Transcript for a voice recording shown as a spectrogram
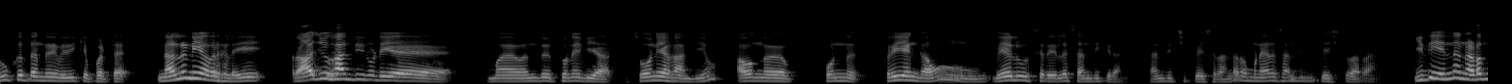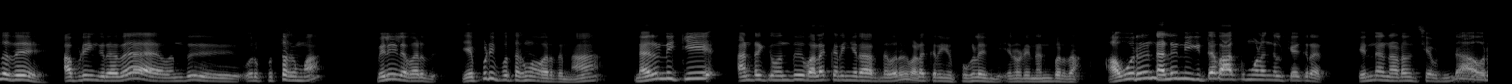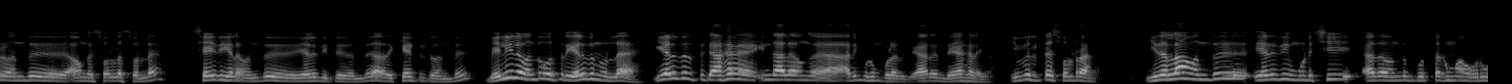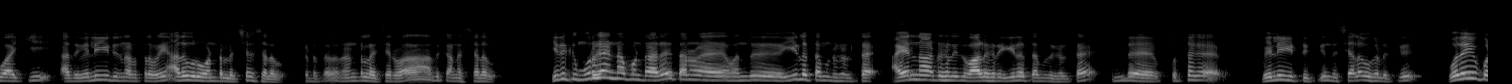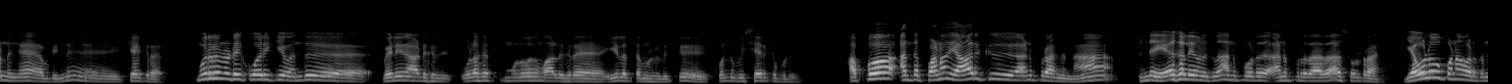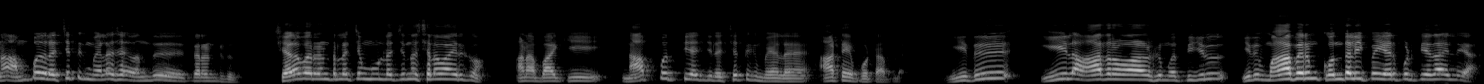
தூக்கு தண்டனை விதிக்கப்பட்ட நளினி அவர்களை ராஜீவ்காந்தியினுடைய ம. வந்து துணைவியார் சோனியா காந்தியும் அவங்க பொண்ணு பிரியங்காவும் வேலூர் சிறையில் சந்திக்கிறாங்க. சந்தித்து பேசுகிறாங்க ரொம்ப நேரம் சந்தித்து பேசிட்டு வர்றாங்க. இது என்ன நடந்தது? அப்படிங்கிறத வந்து ஒரு புத்தகமாக வெளியில் வருது. எப்படி புத்தகமாக வருதுன்னா நளினிக்கு அன்றைக்கு வந்து வழக்கறிஞராக இருந்தவர் வழக்கறிஞர் புகழேந்தி என்னுடைய நண்பர் தான். அவரு நளினி கிட்ட வாக்குமூலங்கள் கேட்குறாரு என்ன நடந்துச்சு அப்படின்னா அவர் வந்து அவங்க சொல்ல சொல்ல செய்திகளை வந்து எழுதிட்டு வந்து அதை கேட்டுட்டு வந்து வெளியில் வந்து ஒருத்தர் எழுதணும்ல எழுதுறதுக்காக இந்த ஆள் அவங்க அறிமுகம் போல இருக்கு. யார்? இந்த ஏகலைவன். இவர்கிட்ட சொல்கிறாங்க இதெல்லாம் வந்து எழுதி முடித்து அதை வந்து புத்தகமாக உருவாக்கி அது வெளியீடு நடத்துகிற வரையும் அது ஒரு ஒன்றரை லட்சம் செலவு. கிட்டத்தட்ட ரெண்டரை லட்ச ரூபா அதுக்கான செலவு. இதுக்கு முருகன் என்ன பண்ணுறாரு தன்னோட வந்து ஈழத்தமிழர்கள்ட்ட அயல் நாடுகளில் வாழுகிற ஈழத்தமிழர்கள்ட்ட இந்த புத்தக வெளியீட்டுக்கு இந்த செலவுகளுக்கு உதவி பண்ணுங்க அப்படின்னு கேட்குறாரு. முருகனுடைய கோரிக்கை வந்து வெளிநாடுகளில் உலகத்து முழுவதும் வாழுகிற ஈழத்தமிழர்களுக்கு கொண்டு போய் சேர்க்கப்படுது. அப்போது அந்த பணம் யாருக்கு அனுப்புகிறாங்கன்னா இந்த ஏகலைவனுக்கு தான் அனுப்புறது அனுப்புறதா தான் சொல்கிறாங்க எவ்வளோ பணம் வருதுன்னா ஐம்பது லட்சத்துக்கு மேலே வந்து திரண்டுடுது. செலவு ரெண்டு லட்சம் மூணு லட்சம் தான் செலவாயிருக்கும். ஆனால் பாக்கி நாற்பத்தி அஞ்சு லட்சத்துக்கு மேலே ஆட்டையை போட்டாப்புல. இது ஈழ ஆதரவாளர்கள் மத்தியில் இது மாபெரும் கொந்தளிப்பை ஏற்படுத்தியதா இல்லையா?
